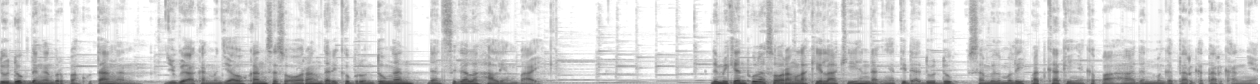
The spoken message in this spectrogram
Duduk dengan berpangku tangan juga akan menjauhkan seseorang dari keberuntungan dan segala hal yang baik. Demikian pula seorang laki-laki hendaknya tidak duduk sambil melipat kakinya ke paha dan menggetar-getarkannya.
